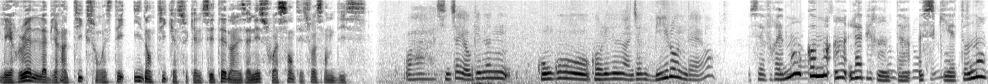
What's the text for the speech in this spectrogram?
Les ruelles labyrinthiques sont restées identiques à ce qu'elles étaient dans les années 60 et 70. 와, 진짜 여기는 공구 거리는 완전 미로인데요. C'est vraiment comme un labyrinthe. Ce qui est étonnant,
